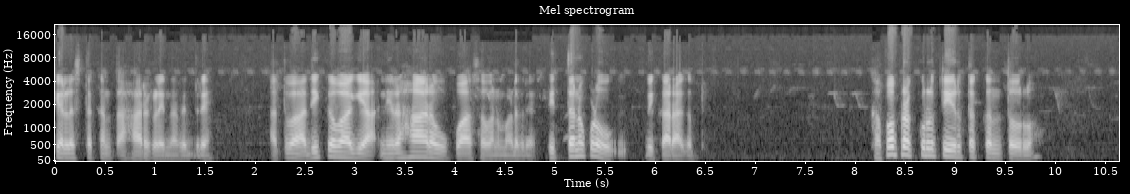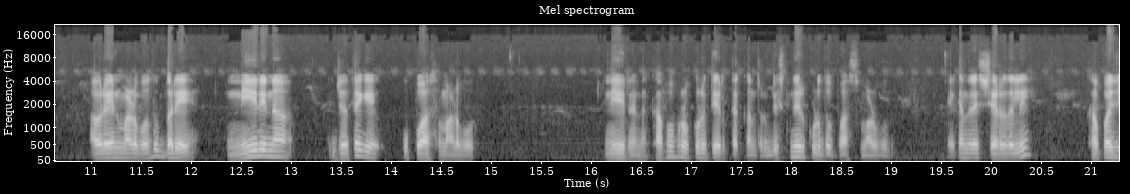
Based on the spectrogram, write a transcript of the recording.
ಕೆರಳಿಸ್ತಕ್ಕಂಥ ಆಹಾರಗಳೇನಾರಿದ್ರೆ ಅಥವಾ ಅಧಿಕವಾಗಿ ನಿರಾಹಾರ ಉಪವಾಸವನ್ನು ಮಾಡಿದ್ರೆ ಪಿತ್ತನೂ ಕೂಡ ವಿಕಾರ ಆಗುತ್ತೆ. ಕಪ ಪ್ರಕೃತಿ ಇರತಕ್ಕಂಥವ್ರು, ಅವ್ರೇನು ಮಾಡ್ಬೋದು? ಬರೀ ನೀರಿನ ಜೊತೆಗೆ ಉಪವಾಸ ಮಾಡ್ಬೋದು. ನೀರಿನ ಕಫ ಪ್ರಕೃತಿ ಇರ್ತಕ್ಕಂಥವ್ರು ಬಿಸಿನೀರು ಕುಡಿದು ಉಪವಾಸ ಮಾಡ್ಬೋದು. ಯಾಕಂದರೆ ಶರೀರದಲ್ಲಿ ಕಫಜ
